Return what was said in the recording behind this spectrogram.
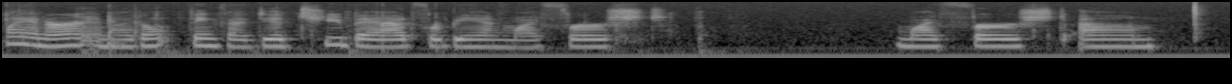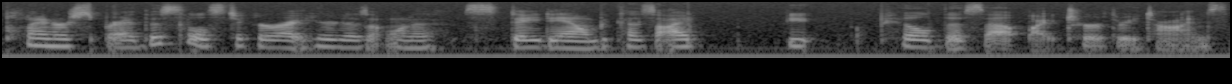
planner and I don't think I did too bad for being my first my first um, planner spread. This little sticker right here doesn't want to stay down because I peeled this up like two or three times.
